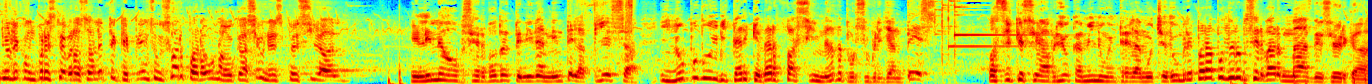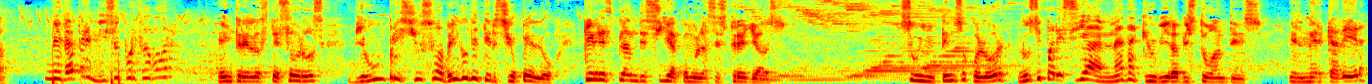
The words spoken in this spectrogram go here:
yo le compré este brazalete que pienso usar para una ocasión especial. Elena observó detenidamente la pieza y no pudo evitar quedar fascinada por su brillantez. Así que se abrió camino entre la muchedumbre para poder observar más de cerca. ¿Me da permiso, por favor? Entre los tesoros vio un precioso abrigo de terciopelo que resplandecía como las estrellas. Su intenso color no se parecía a nada que hubiera visto antes. El mercader,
